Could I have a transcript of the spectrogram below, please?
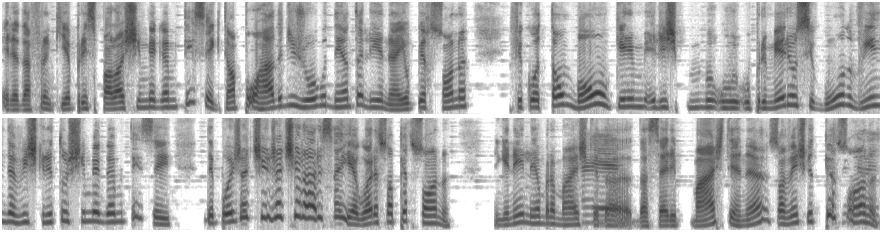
ele é da franquia principal lá, Shin Megami Tensei, que tem uma porrada de jogo dentro ali, né? E o Persona ficou tão bom que ele, eles, o, o, primeiro e o segundo vinha, ainda havia escrito Shin Megami Tensei. Depois já, já tiraram isso aí, agora é só Persona. Ninguém nem lembra mais é. que é da, da série Master, né? Só vem escrito Persona.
